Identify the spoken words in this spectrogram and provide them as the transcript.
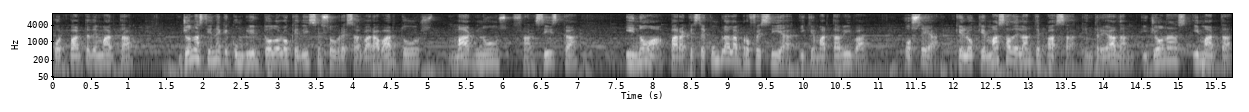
por parte de Marta, Jonas tiene que cumplir todo lo que dice sobre salvar a Bartos, Magnus, Francisca y Noah para que se cumpla la profecía y que Marta viva, o sea, que lo que más adelante pasa entre Adam y Jonas y Marta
